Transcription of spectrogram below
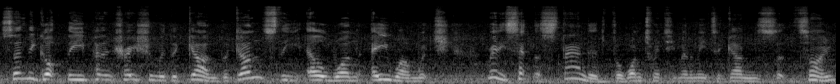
Certainly got the penetration with the gun. The gun's the L1A1 which really set the standard for 120mm guns at the time.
